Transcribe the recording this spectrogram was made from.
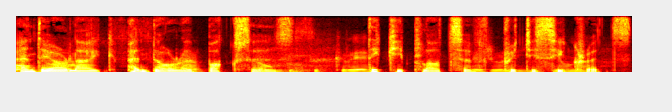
And they are like Pandora boxes. They keep lots of pretty secrets.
